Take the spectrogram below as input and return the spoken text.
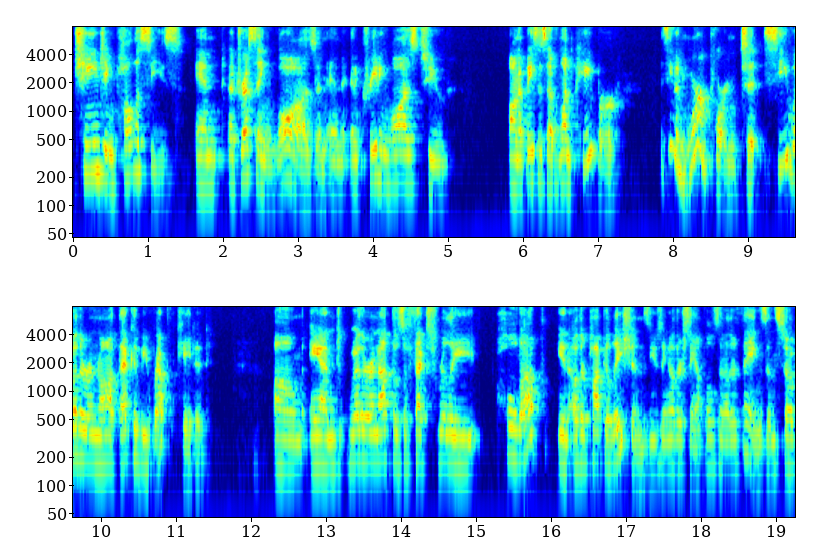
changing policies and addressing laws and, and, and creating laws to on a basis of one paper, it's even more important to see whether or not that could be replicated um, and whether or not those effects really hold up in other populations using other samples and other things. And so,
